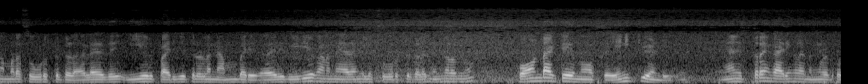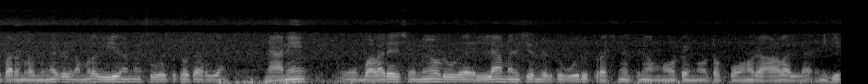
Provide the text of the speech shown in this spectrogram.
നമ്മുടെ സുഹൃത്തുക്കൾ അതായത് ഈ ഒരു പരിചയത്തിലുള്ള നമ്പർ അതായത് വീഡിയോ കാണുന്ന ഏതെങ്കിലും സുഹൃത്തുക്കൾ നിങ്ങളൊന്ന് കോൺടാക്ട് ചെയ്ത് നോക്കുക എനിക്ക് വേണ്ടി. ഞാൻ ഇത്രയും കാര്യങ്ങളാണ് നിങ്ങളുടെ അടുത്ത് പറയുന്നത് നിങ്ങൾക്ക് നമ്മളെ വീഡിയോ കാണുന്ന സുഹൃത്തുക്കൾക്ക് അറിയാം. ഞാൻ വളരെ ക്ഷമയോടുകൂടെ എല്ലാ മനുഷ്യരുടെ അടുത്ത് ഒരു പ്രശ്നത്തിനും അങ്ങോട്ടോ ഇങ്ങോട്ടോ പോണ ഒരാളല്ല. എനിക്ക്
